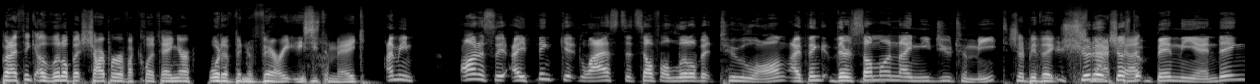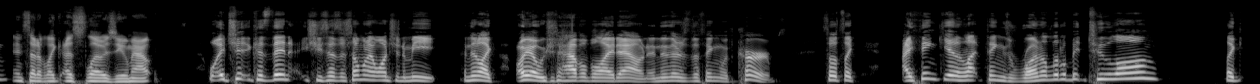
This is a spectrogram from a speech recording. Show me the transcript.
But but I think a little bit sharper of a cliffhanger would have been very easy to make. I mean, honestly, I think it lasts itself a little bit too long. I think there's someone I need you to meet. Should be the Should have just cut been the ending. instead of like a slow zoom out. Well, it should because then she says there's someone I want you to meet, and they're like, oh yeah, we should have them lie down. And then there's the thing with curbs. So it's like I think you let things run a little bit too long. Like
